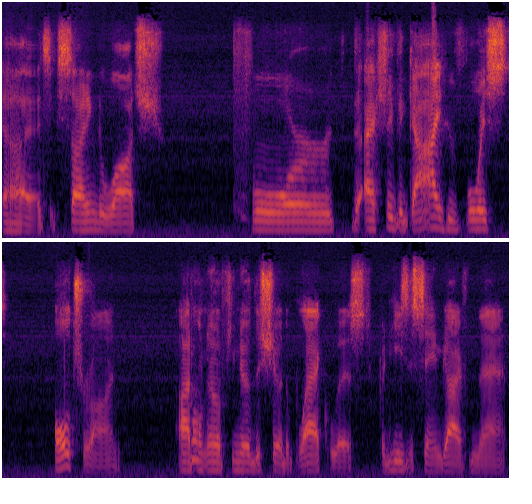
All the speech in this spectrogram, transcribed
uh, it's exciting to watch for the, actually the guy who voiced Ultron. I don't know if you know the show The Blacklist, but he's the same guy from that.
